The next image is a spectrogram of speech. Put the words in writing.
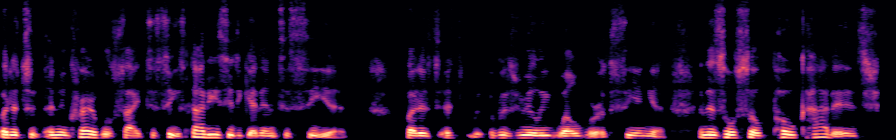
But it's an incredible sight to see. It's not easy to get in to see it, but it's it's it was really well worth seeing it. And there's also Poe Cottage.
